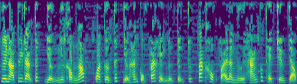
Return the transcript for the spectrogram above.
Người nọ tuy rằng tức giận nhưng không ngốc, qua cơn tức giận hắn cũng phát hiện nữ tử trước mắt không phải là người hắn có thể trêu chọc.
